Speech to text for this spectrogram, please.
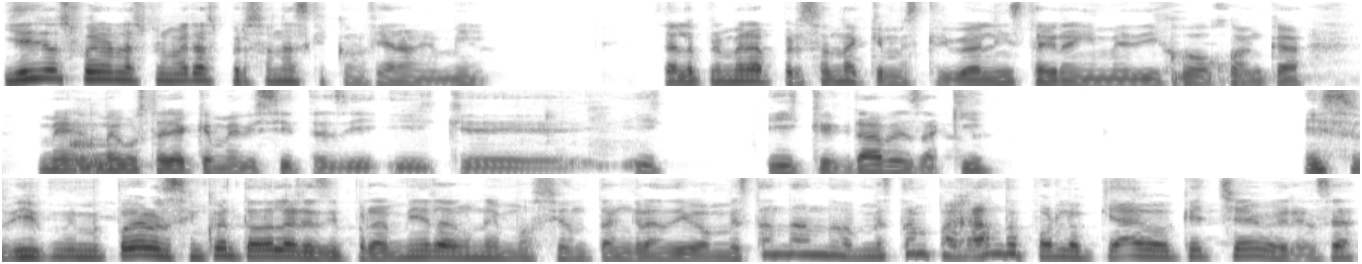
Y ellos fueron las primeras personas que confiaron en mí. O sea, la primera persona que me escribió al Instagram y me dijo, Juanca, me, me gustaría que me visites y, y que, y, y que grabes aquí. Y, su- y me pagaron 50 dólares y para mí era una emoción tan grande. Digo, me están dando, me están pagando por lo que hago, qué chévere. O sea,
